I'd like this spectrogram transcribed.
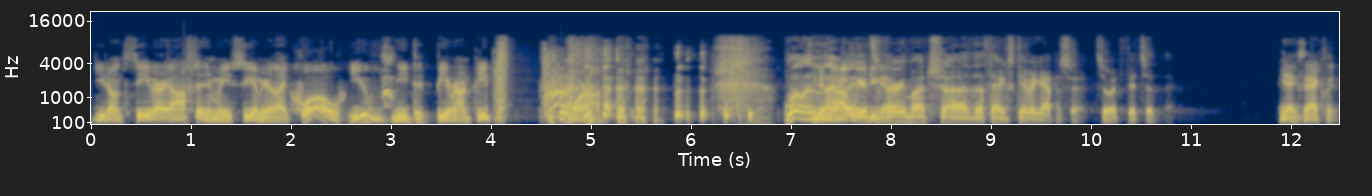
you don't see very often. And when you see them, you're like, whoa, you need to be around people more often. Well, in You didn't know that way, it's very much uh, the Thanksgiving episode, so it fits in there. yeah, exactly.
